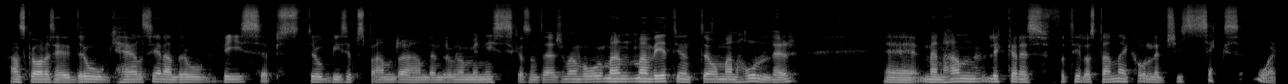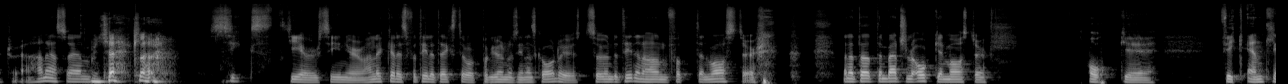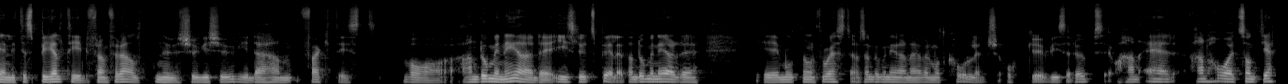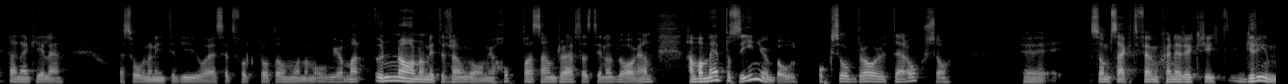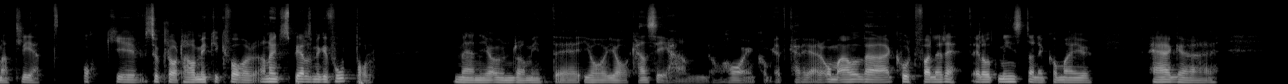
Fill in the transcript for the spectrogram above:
han skadade sig, drog hälsenan, drog biceps, drog biceps på andra handen, drog någon menisk och sånt där. Så man, man, man vet ju inte om man håller. Eh, men han lyckades få till att stanna i college i sex år tror jag. Han är alltså en... Jäklar! Sixth year senior. Han lyckades få till ett extra år på grund av sina skador just. Så under tiden har han fått en master. han har tagit en bachelor och en master. Och eh, fick äntligen lite speltid, framförallt nu 2020 där han faktiskt var, han dominerade i slutspelet. Han dominerade eh, mot Northwestern, sen dominerade han även mot college och eh, visade upp sig. Och han, är, han har ett sånt hjärta den här killen. Jag såg någon intervju och jag har sett folk prata om honom och man unnar honom lite framgång. Jag hoppas han draftas till något lag. Han, han var med på Senior Bowl och såg bra ut där också. Eh, som sagt, femstjärnig rekryt, grym atlet och eh, såklart har mycket kvar. Han har inte spelat så mycket fotboll. Men jag undrar om inte jag, jag kan se han ha en kometkarriär om alla kort faller rätt. Eller åtminstone kommer han ju äga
